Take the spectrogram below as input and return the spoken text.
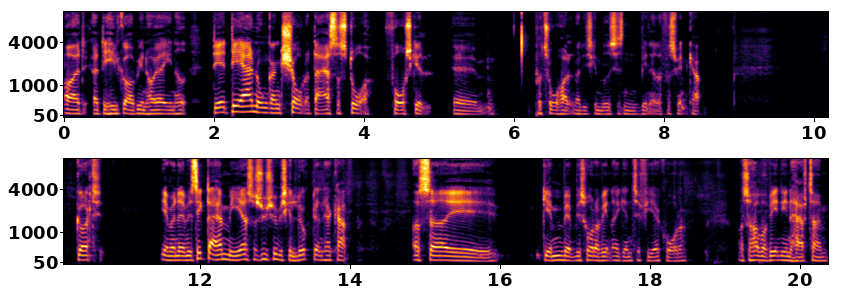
og at, at det hele går op i en højere enhed. Det, det er nogle gange sjovt, at der er så stor forskel øh, på to hold, når de skal mødes i sådan en vind- eller forsvind kamp. Godt. Jamen, øh, hvis ikke der er mere, så synes jeg, vi skal lukke den her kamp, og så øh, gemme, hvem vi tror, der vinder igen til fjerde kvartal. Og så hopper vi ind i en halftime.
